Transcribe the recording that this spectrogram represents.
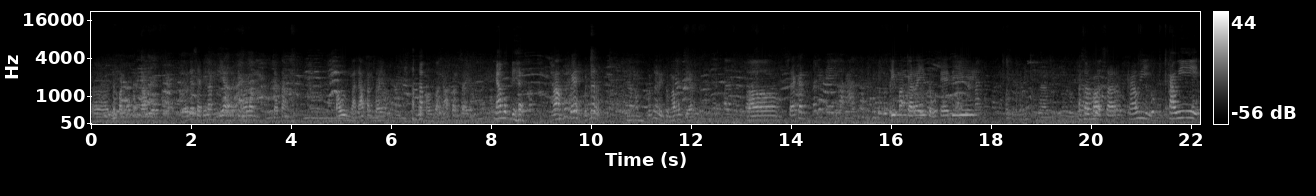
eh, tempat potong rambut. Ya udah saya bilang dia nanti malam datang. Tahu nggak datang saya. Tahu nggak datang saya Ngamuk dia. ngamuk ya bener bener itu ngamuk ya Eh, saya kan di Manggarai itu eh di? Pasar pasar Kawi. Kawi.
